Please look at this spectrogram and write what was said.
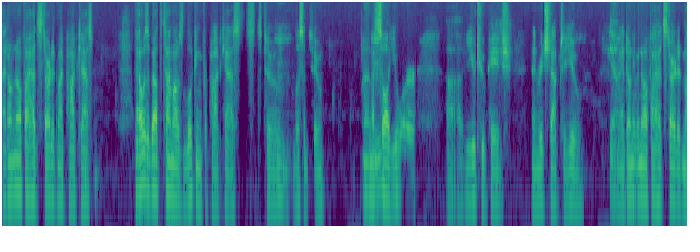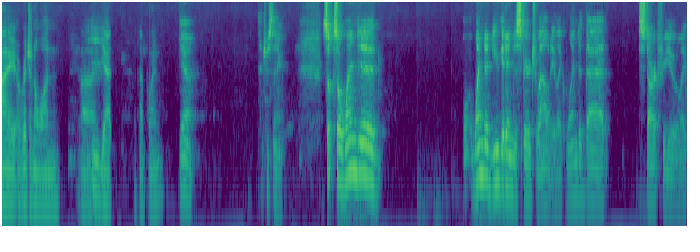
I don't know if I had started my podcast. That was about the time I was looking for podcasts to Mm. listen to, and I Mhm. saw your uh, YouTube page and reached out to you. Yeah. And I don't even know if I had started my original one uh, Mm. yet at that point. Yeah. Interesting. So so when did when did you get into spirituality? Like when did that start for you? Like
